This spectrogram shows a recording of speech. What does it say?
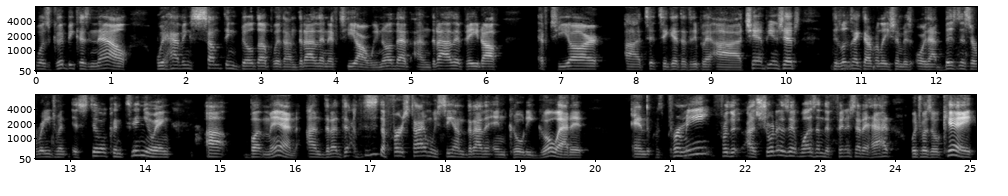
was good because now we're having something build up with Andrade and FTR. We know that Andrade paid off FTR uh, to, to get the triple uh, championships. It looks like that relationship is or that business arrangement is still continuing. Uh, but man, Andrade, this is the first time we see Andrade and Cody go at it. And for me, for the as short as it was and the finish that it had, which was okay,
